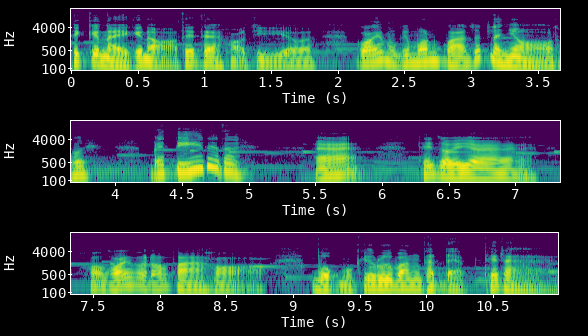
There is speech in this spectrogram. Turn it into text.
thích cái này cái nọ thế thì họ chỉ gói một cái món quà rất là nhỏ thôi bé tí đấy thôi. À, thế rồi họ gói vào đó và họ buộc một cái ruy băng thật đẹp thế là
